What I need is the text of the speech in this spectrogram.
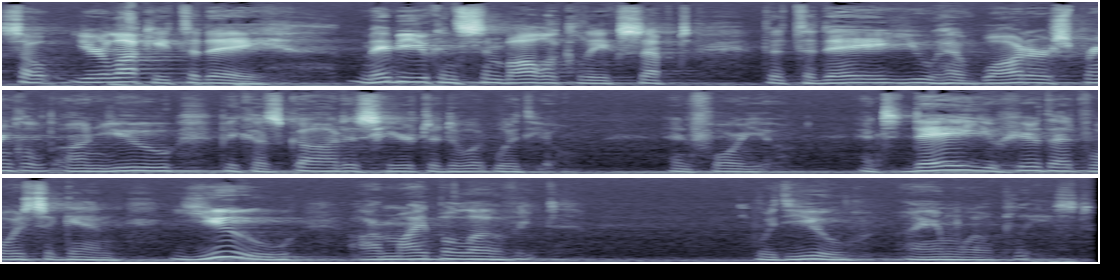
so you're lucky today. Maybe you can symbolically accept that today you have water sprinkled on you because God is here to do it with you and for you. And today you hear that voice again. You are my beloved. With you I am well pleased.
